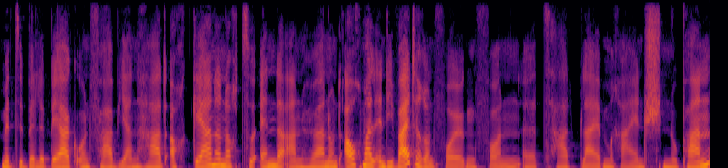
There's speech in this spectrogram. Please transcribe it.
mit Sibylle Berg und Fabian Hart auch gerne noch zu Ende anhören und auch mal in die weiteren Folgen von äh, Zartbleiben reinschnuppern.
